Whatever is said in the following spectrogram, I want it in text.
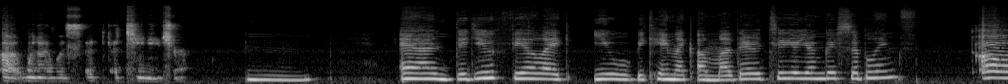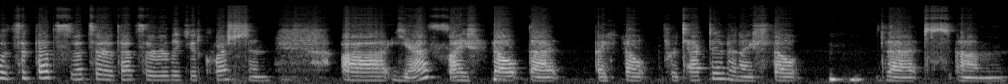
uh, when I was a, a teenager. Mm. And did you feel like you became like a mother to your younger siblings? Oh, it's a, that's that's a that's a really good question. Uh, yes, I felt that I felt protective, and I felt mm-hmm. that. Um,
